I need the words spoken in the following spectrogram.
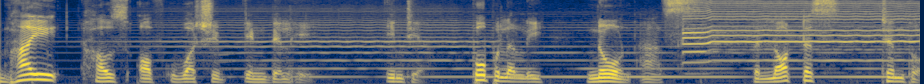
Baha'i House of Worship in Delhi, India, popularly known as the Lotus Temple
